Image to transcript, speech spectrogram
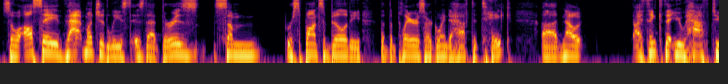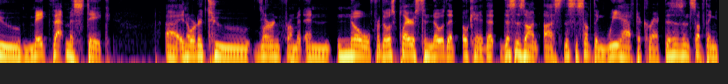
So I'll say that much at least is that there is some responsibility that the players are going to have to take. Uh, now, I think that you have to make that mistake uh, in order to learn from it and know for those players to know that okay that this is on us. This is something we have to correct. This isn't something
